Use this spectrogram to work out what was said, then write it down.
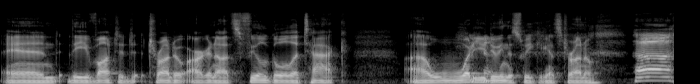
and the vaunted Toronto Argonauts field goal attack. Uh, what are you doing this week against Toronto? Uh,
